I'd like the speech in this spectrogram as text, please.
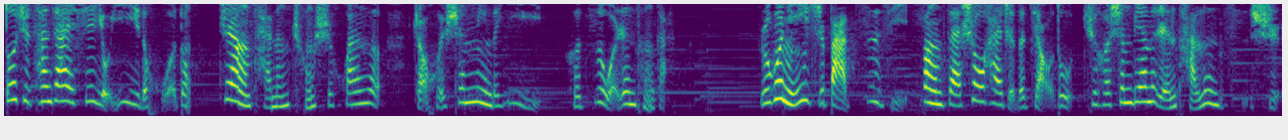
多去参加一些有意义的活动，这样才能重拾欢乐。找回生命的意义和自我认同感。如果你一直把自己放在受害者的角度去和身边的人谈论此事，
